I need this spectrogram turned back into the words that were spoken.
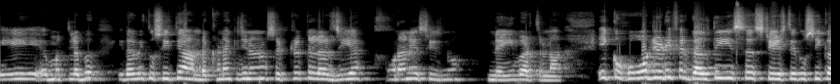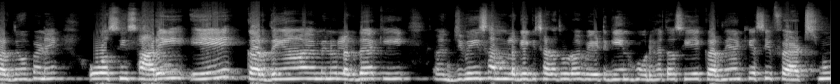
ਇਹ ਮਤਲਬ ਇਹਦਾ ਵੀ ਤੁਸੀਂ ਧਿਆਨ ਰੱਖਣਾ ਕਿ ਜਿਨ੍ਹਾਂ ਨੂੰ ਸਿਟ੍ਰਿਕ ਅਲਰਜੀ ਹੈ, ਉਹਨਾਂ ਨੇ ਇਸ ਚੀਜ਼ ਨੂੰ ਨਹੀਂ ਵਰਤਣਾ। ਇੱਕ ਹੋਰ ਜਿਹੜੀ ਫਿਰ ਗਲਤੀ ਇਸ ਸਟੇਜ ਤੇ ਤੁਸੀਂ ਕਰਦੇ ਹੋ ਭੈਣੇ, ਉਹ ਅਸੀਂ ਸਾਰੇ ਹੀ ਇਹ ਕਰਦੇ ਆ ਮੈਨੂੰ ਲੱਗਦਾ ਕਿ ਜਿਵੇਂ ਹੀ ਸਾਨੂੰ ਲੱਗੇ ਕਿ ਸਾਡਾ ਥੋੜਾ weight gain ਹੋ ਰਿਹਾ ਤਾਂ ਅਸੀਂ ਇਹ ਕਰਦੇ ਆ ਕਿ ਅਸੀਂ ਫੈਟਸ ਨੂੰ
